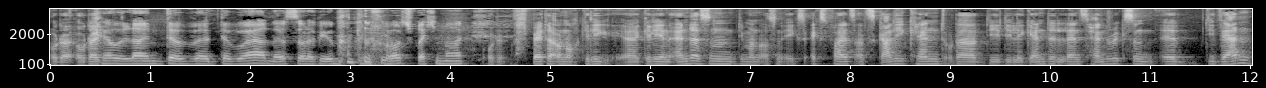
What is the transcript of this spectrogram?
oder, oder Caroline the, Awareness oder wie immer man sie aussprechen mag. Oder später auch noch äh, Gillian Anderson, die man aus den X-Files als Scully kennt, oder die, die Legende Lance Hendrickson. Äh, die werden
